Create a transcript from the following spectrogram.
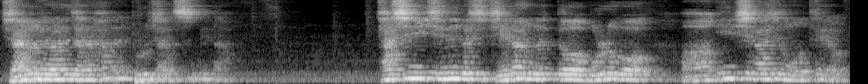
죄악을 행하는 자는 하나님 부르지 않습니다. 자신이 짓는 것이 죄라는 것도 모르고 아, 인식하지는 못해요.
